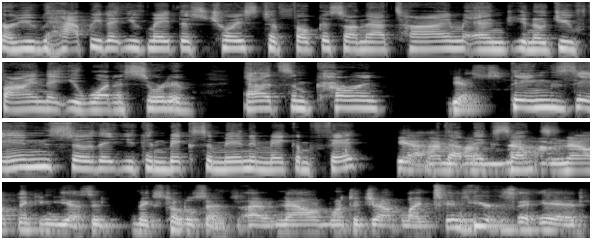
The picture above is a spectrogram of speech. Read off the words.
are you happy that you've made this choice to focus on that time? And you know, do you find that you want to sort of add some current yes things in so that you can mix them in and make them fit? Yeah, I'm, that makes I'm, sense. Now, I'm now thinking, yes, it makes total sense. I now want to jump like 10 years ahead.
